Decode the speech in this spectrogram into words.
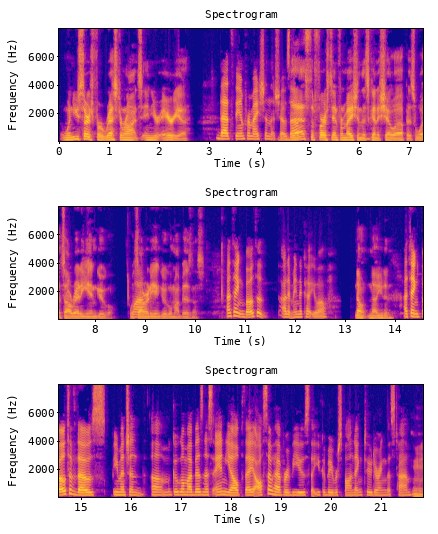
when you search for restaurants in your area, That's the information that shows up. that's the first information that's going to show up is what's already in Google, what's Wow. already in Google My Business. I think both of I didn't mean to cut you off. No, no, you didn't. I think both of those you mentioned um, Google My Business and Yelp. They also have reviews that you could be responding to during this time. hmm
